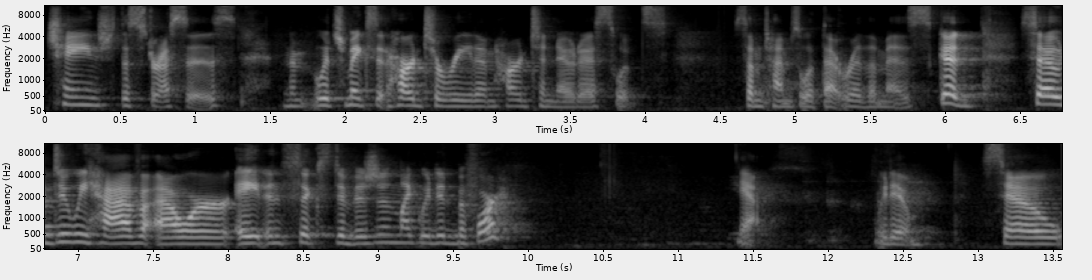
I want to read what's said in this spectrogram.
changed the stresses, which makes it hard to read and hard to notice what's sometimes what that rhythm is. Good. So, do we have our eight and six division like we did before? Yeah, we do. So,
